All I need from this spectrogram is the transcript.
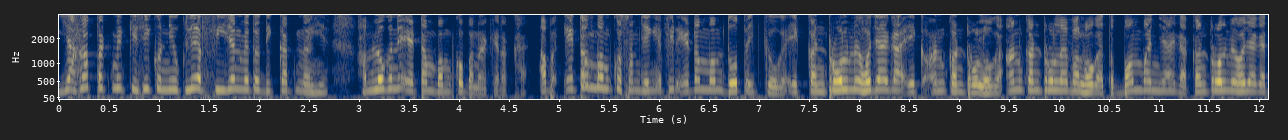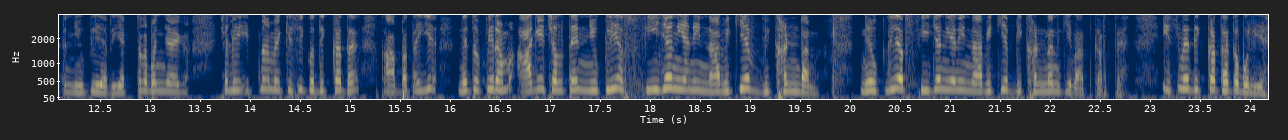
यहाँ तक में किसी को न्यूक्लियर फ्यूजन में तो दिक्कत नहीं है। हम लोगों ने एटम बम को बना के रखा है। अब एटम बम को समझेंगे, फिर एटम बम दो टाइप के होगा। एक कंट्रोल में हो जाएगा, एक अनकंट्रोल होगा। अनकंट्रोलेबल होगा तो बम बन जाएगा कंट्रोल में हो जाएगा तो न्यूक्लियर रिएक्टर बन जाएगा। चलिए, इतना में किसी को दिक्कत है तो आप बताइए। नहीं तो फिर हम आगे चलते हैं न्यूक्लियस फीजन यानी नाभिकीय विखंडन। न्यूक्लियर फीजन यानी नाभिकीय विखंडन की बात करते हैं। इसमें दिक्कत है तो बोलिए।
